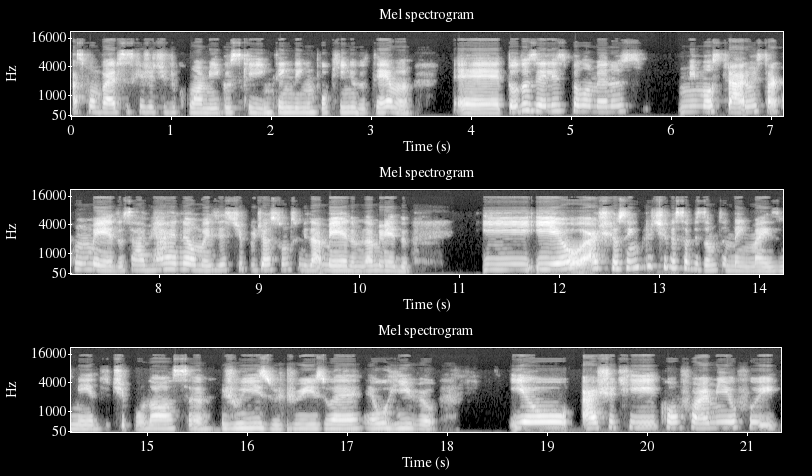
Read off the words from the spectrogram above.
as conversas que eu já tive com amigos que entendem um pouquinho do tema, é, todos eles, pelo menos, me mostraram estar com medo, sabe? Ai, não, mas esse tipo de assunto me dá medo, me dá medo. E, e eu acho que eu sempre tive essa visão também, mais medo, tipo, nossa, juízo, juízo é, é horrível. E eu acho que conforme eu fui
